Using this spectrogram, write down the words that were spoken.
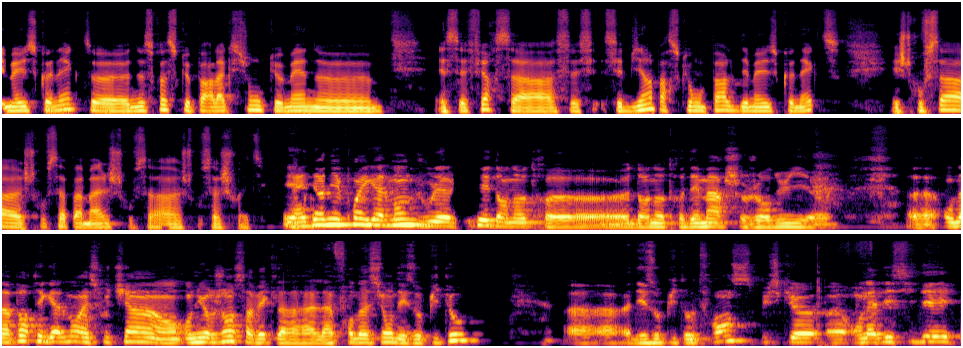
Emmaüs Connect, euh, ne serait-ce que par l'action que mène euh, SFR, ça, c'est bien parce qu'on parle d'Emmaüs Connect et je trouve ça, je trouve ça pas mal, je trouve ça, je trouve ça chouette. Et un dernier point également que je voulais ajouter dans notre dans notre démarche aujourd'hui, on apporte également un soutien en, urgence avec la, la, fondation des hôpitaux, des hôpitaux de France, puisque on a décidé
